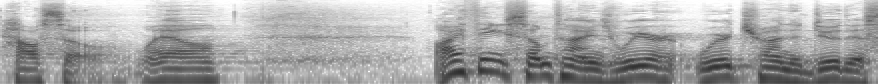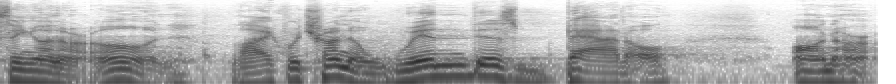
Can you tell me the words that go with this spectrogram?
How so? Well, I think sometimes we're, we're trying to do this thing on our own. Like we're trying to win this battle on our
